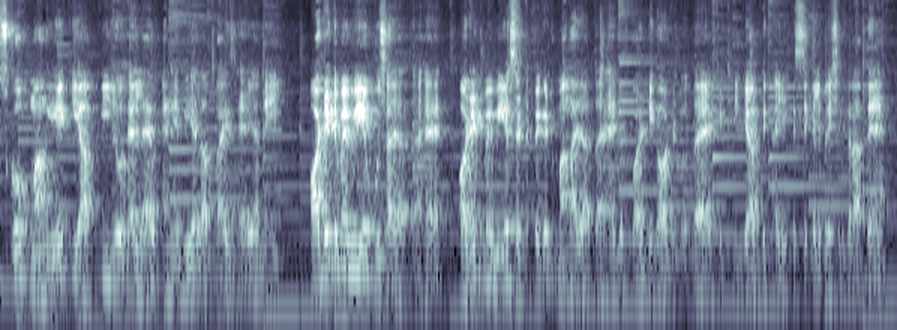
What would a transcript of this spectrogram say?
स्कोप मांगिए कि आपकी जो है लैब एन ऑथराइज है या नहीं। ऑडिट में भी ये पूछा जाता है। ऑडिट में भी ये सर्टिफिकेट मांगा जाता है, जब क्वालिटी का ऑडिट होता है कि ठीक है, आप दिखाइए किससे कैलिब्रेशन कराते हैं।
